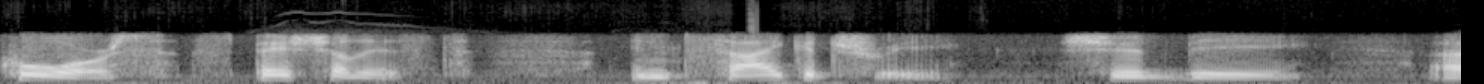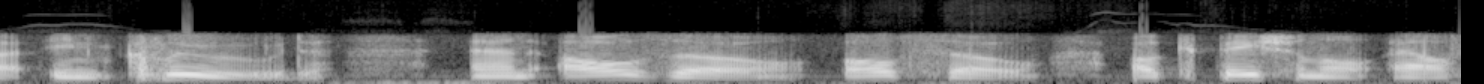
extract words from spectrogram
course, specialists in psychiatry should be uh, include, and also also occupational health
